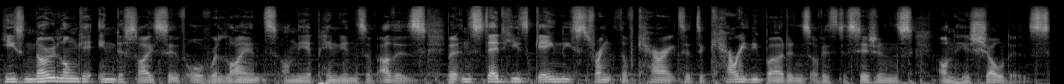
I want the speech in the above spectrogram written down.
He's no longer indecisive or reliant on the opinions of others, but instead he's gained the strength of character to carry the burdens of his decisions on his shoulders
